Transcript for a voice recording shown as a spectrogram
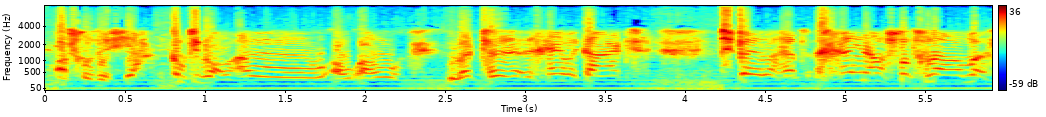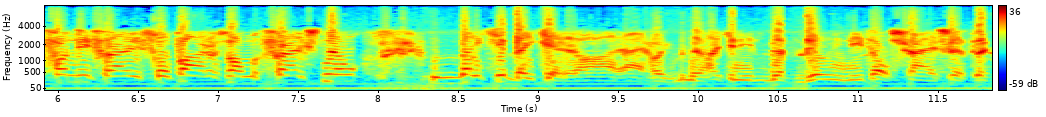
Als het goed is. Ja, komt die bal. Oh, oh, oh. Met uh, gele kaart. Heeft geen afstand genomen van die vrije schop. Dan vrij snel. Een beetje, beetje raar eigenlijk. Dat, had je niet, wil je niet als scheidsrechter.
